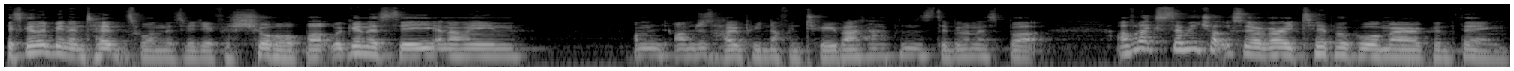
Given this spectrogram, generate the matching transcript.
it's going to be an intense one this video for sure. But we're going to see, and I mean, I'm I'm just hoping nothing too bad happens to be honest. But I feel like semi trucks are a very typical American thing.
